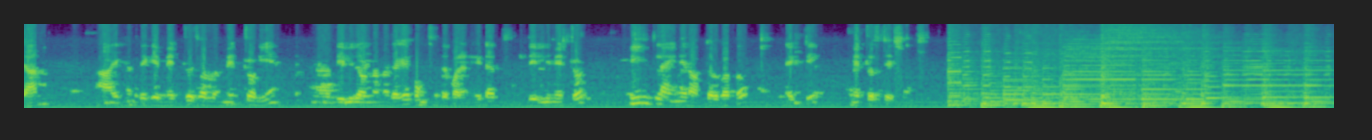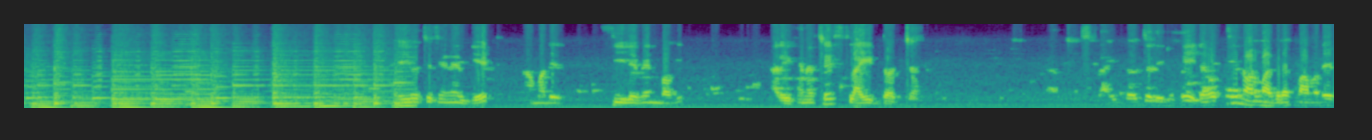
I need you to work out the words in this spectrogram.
চান এখান থেকে মেট্রো চল মেট্রো নিয়ে দিল্লির অন্যান্য জায়গায় পৌঁছতে পারেন। এটা দিল্লি মেট্রোর পিঙ্ক লাইনের অন্তর্গত একটি মেট্রো স্টেশন এই হচ্ছে ট্রেনের গেট আমাদের সি ইলেভেন বগি আর এখানে হচ্ছে স্লাইড দরজা। স্লাইড দরজা দিয়ে এটা হচ্ছে নর্মাল যেরকম আমাদের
